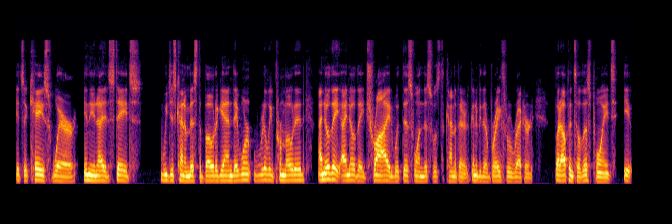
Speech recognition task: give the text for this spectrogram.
it's a case where in the United States we just kind of missed the boat again. They weren't really promoted. I know they I know they tried with this one. This was the kind of their going to be their breakthrough record, but up until this point, it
